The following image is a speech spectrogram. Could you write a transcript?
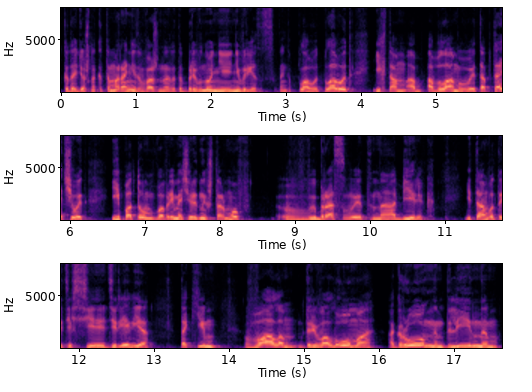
Когда идешь на катамаране, важно в это бревно не, не врезаться. Они плавают, плавают, их там об, обламывает, обтачивает, и потом во время очередных штормов выбрасывает на берег. И там вот эти все деревья таким валом древолома, огромным, длинным,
